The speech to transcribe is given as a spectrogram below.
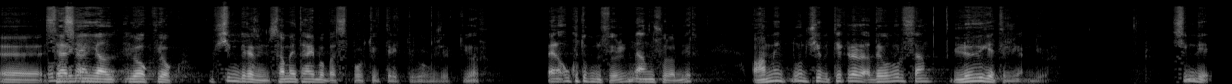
e, Sergen Sergen, Yal yok yok. Şimdi biraz önce Samet Aybaba sportif direktörü olacak diyor. Ben okuduklarını söyleyeyim yanlış olabilir. Ahmet Nur Çebi tekrar aday olursam Löw'ü getireceğim diyor. Şimdi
